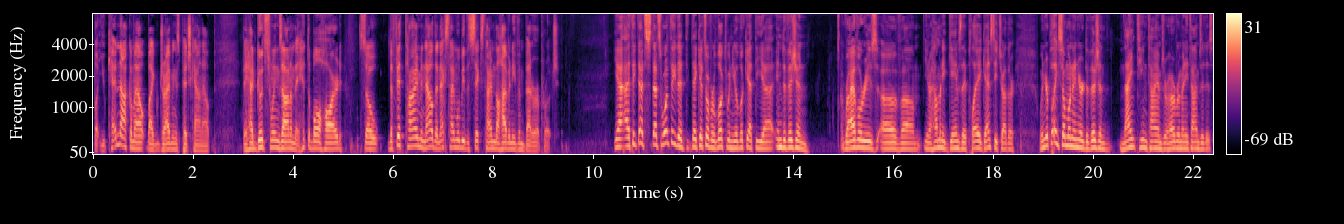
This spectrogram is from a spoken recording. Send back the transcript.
But you can knock him out by driving his pitch count out. They had good swings on him. They hit the ball hard. So the fifth time, and now the next time will be the sixth time. They'll have an even better approach. Yeah, I think that's that's one thing that that gets overlooked when you look at the uh, in division rivalries of um, you know how many games they play against each other. When you're playing someone in your division 19 times or however many times it is,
